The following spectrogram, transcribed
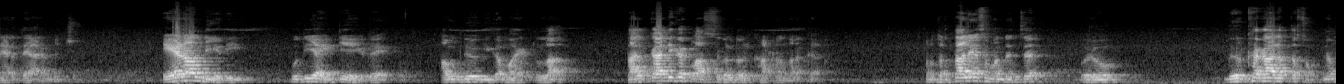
നേരത്തെ ആരംഭിച്ചു. ഏഴാം തീയതി പുതിയ ഐ ടി ഐയുടെ ഔദ്യോഗികമായിട്ടുള്ള താൽക്കാലിക ക്ലാസ്സുകളുടെ ഉദ്ഘാടനം നടക്കുക. അപ്പോൾ തൃത്താലയെ സംബന്ധിച്ച് ഒരു ദീർഘകാലത്തെ സ്വപ്നം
